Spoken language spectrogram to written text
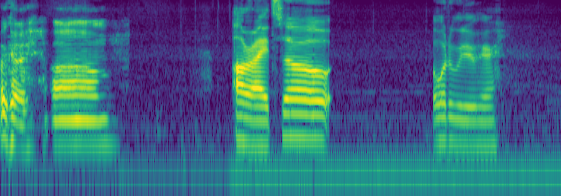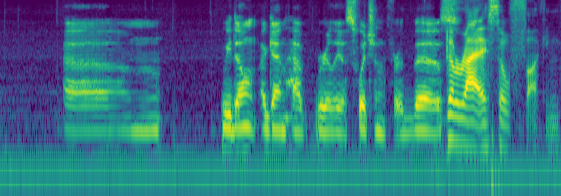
Okay, um, All right, so what do we do here? um, we don't again have really a switch in for this. The rat is so fucking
